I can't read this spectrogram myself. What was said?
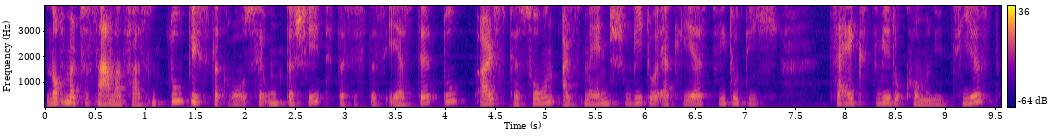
Nochmal zusammenfassen, du bist der große Unterschied, das ist das Erste. Du als Person, als Mensch, wie du erklärst, wie du dich zeigst, wie du kommunizierst.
